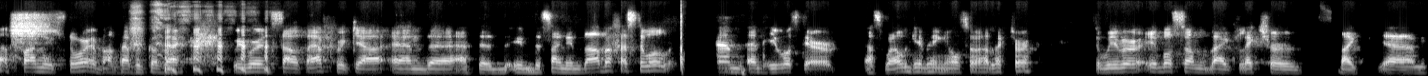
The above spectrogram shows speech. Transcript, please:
a, funny story about that because I, we were in South Africa and uh, at the in the Design Indaba festival, and and he was there as well, giving also a lecture. So we were it was some like lecture like um,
